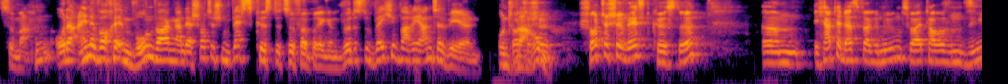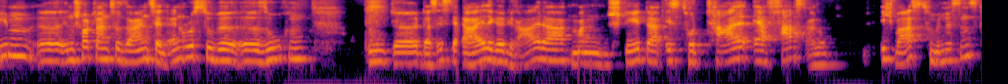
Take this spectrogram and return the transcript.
zu machen oder eine Woche im Wohnwagen an der schottischen Westküste zu verbringen, würdest du welche Variante wählen und schottische, warum? Schottische Westküste ich hatte das Vergnügen, 2007 äh, in Schottland zu sein, St. Andrews zu besuchen. Und äh, das ist der heilige Gral da. Man steht da, ist total erfasst. Also ich war es zumindest,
